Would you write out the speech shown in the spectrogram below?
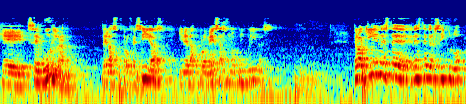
que se burlan de las profecías y de las promesas no cumplidas. Pero aquí en este, en este versículo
